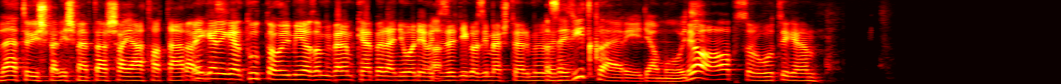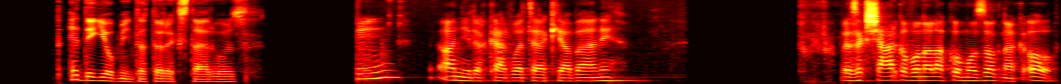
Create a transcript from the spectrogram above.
Lehet ő is felismerte a saját határait. Igen, igen, tudta, hogy mi az, amiben nem kell belenyúlni, hogy ez egy igazi mestermű Az legyen. egy ritka erény amúgy. Ja, abszolút, igen. Eddig jobb, mint a török Star Wars. Annyira kár volt elkiabálni. Ezek sárga vonalakon mozognak? Ó, oh.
